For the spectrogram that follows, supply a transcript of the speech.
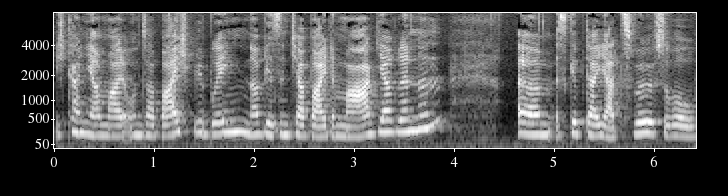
ich kann ja mal unser Beispiel bringen. Ne? Wir sind ja beide Magierinnen. Ähm, es gibt da ja zwölf, so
